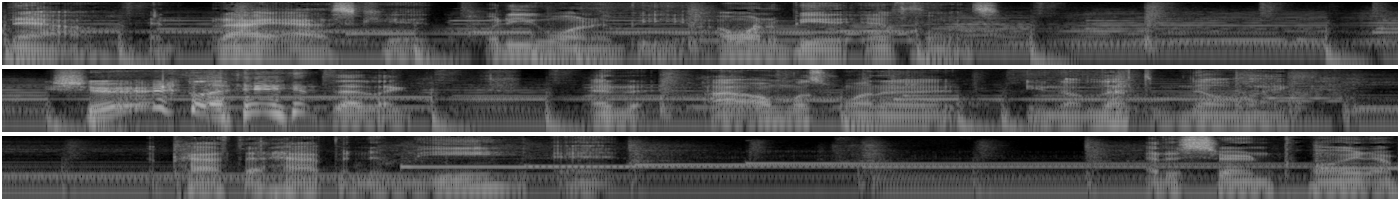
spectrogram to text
now. And when I ask kids, what do you want to be? I want to be an influencer. You sure? like that like and I almost want to, you know, let them know like the path that happened to me and at a certain point, I'm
